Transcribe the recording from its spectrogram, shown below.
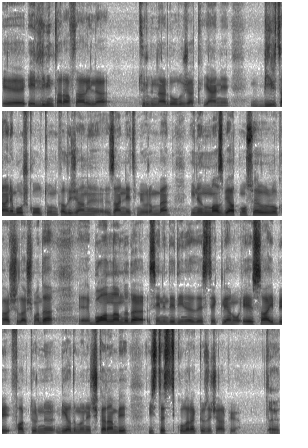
e, 50 bin taraftarıyla tribünlerde olacak. Yani bir tane boş koltuğun kalacağını zannetmiyorum ben. İnanılmaz bir atmosfer var o karşılaşmada. E, bu anlamda da senin dediğini de destekleyen o ev sahibi faktörünü bir adım öne çıkaran bir istatistik olarak göze çarpıyor. Evet.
